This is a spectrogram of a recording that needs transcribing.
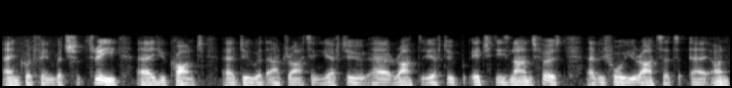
and Korfin. But sh- three uh, you can't do without writing. You have to write, you have to etch these lines first before you write it on.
